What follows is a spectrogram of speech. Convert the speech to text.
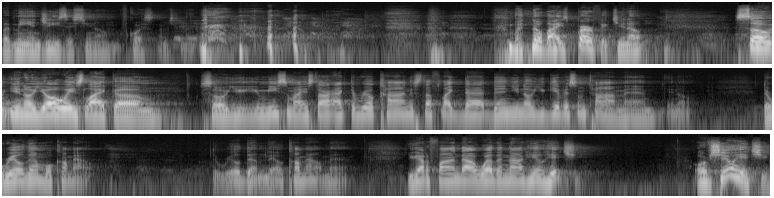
But me and Jesus, you know, of course, I'm just but nobody's perfect, you know. So, you know, you always like, um, so you, you meet somebody, start acting real kind and stuff like that, then, you know, you give it some time, man. You know, the real them will come out. The real them, they'll come out, man. You got to find out whether or not he'll hit you or if she'll hit you.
